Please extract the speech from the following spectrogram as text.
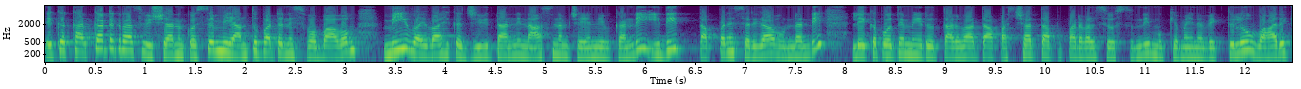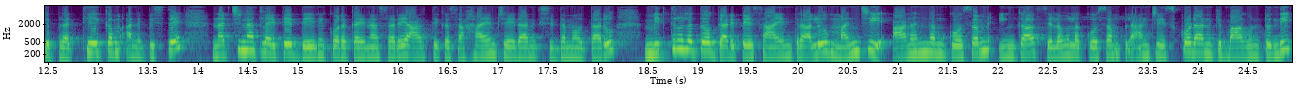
ఇక కర్కాటక రాశి విషయానికి వస్తే మీ అంతుపట్టని స్వభావం మీ వైవాహిక జీవితాన్ని నాశనం చేయనివ్వకండి. ఇది తప్పనిసరిగా ఉండండి. లేకపోతే మీరు తర్వాత పశ్చాత్తాప పడవలసి వస్తుంది. ముఖ్యమైన వ్యక్తులు వారికి ప్రత్యేకం అనిపిస్తే నచ్చినట్లయితే దేని కొరకైనా సరే ఆర్థిక సహాయం చేయడానికి సిద్ధమవుతారు. మిత్రులతో గడిపే సాయంత్రాలు మంచి ఆనందం కోసం ఇంకా సెలవుల కోసం ప్లాన్ చేసుకోవడానికి బాగుంటుంది.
